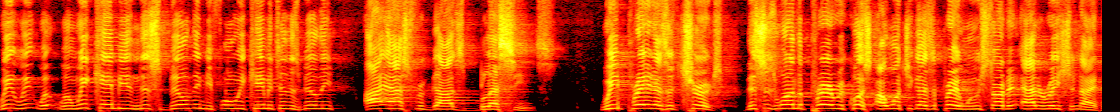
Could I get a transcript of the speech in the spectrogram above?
We, we, when we came in this building, before we came into this building, I asked for God's blessings. We prayed as a church. This is one of the prayer requests I want you guys to pray. When we started adoration night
